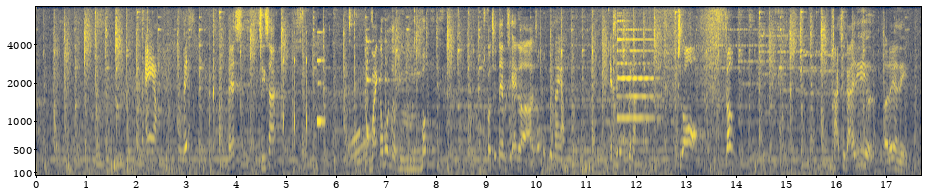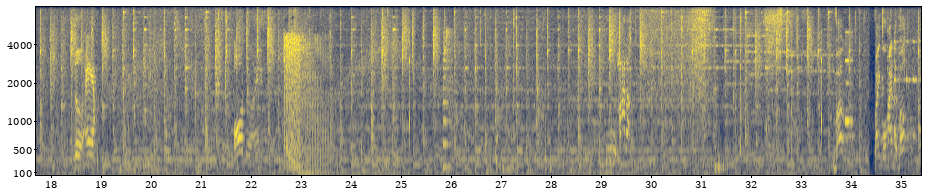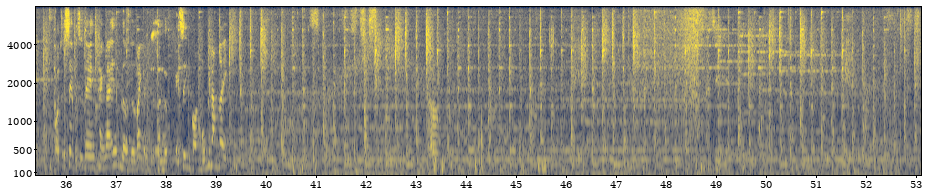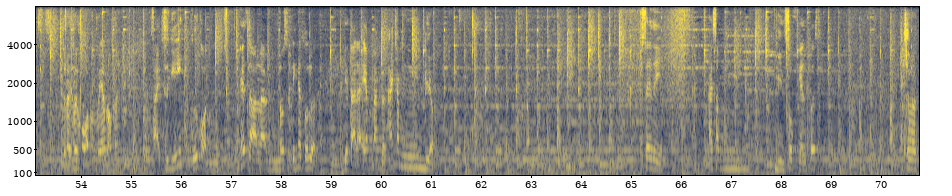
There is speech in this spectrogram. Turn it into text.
E S Best. Chính xác Và anh có một lượt bốc. Có chữ T và chữ E G Có một quyền này ạ Em sẽ có một quyền ạ Chữ O. Vâng Thái chữ cái ở đây là gì? N E O N E. U H ạ. Vâng. Anh có hai lượt bốc Có chữ C và chữ D Thành nãy giờ giờ anh phải tự lực cảnh sinh còn 45 giây Ờ. Gì Cái này hơi khó đối với em lắm đấy. Phải suy nghĩ cứ còn hết giờ là nó sẽ tính theo số lượng hiện tại là em đang được 200 điểm xe gì hai trăm nghìn Sophia first. Trời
